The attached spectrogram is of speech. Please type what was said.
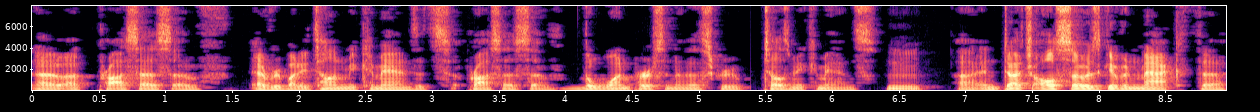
a, a process of everybody telling me commands. It's a process of the one person in this group tells me commands. Hmm. Uh, and Dutch also has given Mac the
